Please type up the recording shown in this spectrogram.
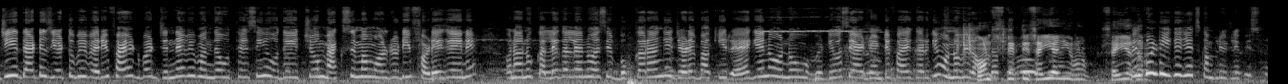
ਜੀ that is yet to be verified but ਜਿੰਨੇ ਵੀ ਬੰਦੇ ਉੱਥੇ ਸੀ ਉਹਦੇ ਵਿੱਚੋਂ ਮੈਕਸਿਮਮ ਆਲਰੇਡੀ ਫੜੇ ਗਏ ਨੇ। ਉਹਨਾਂ ਨੂੰ ਕੱਲੇ ਕੱਲੇ ਨੂੰ ਅਸੀਂ ਬੁੱਕ ਕਰਾਂਗੇ ਜਿਹੜੇ ਬਾਕੀ ਰਹਿ ਗਏ ਨੇ ਉਹਨੂੰ ਵੀਡੀਓ ਸੇ ਆਈਡੈਂਟੀਫਾਈ ਕਰਕੇ ਉਹਨੂੰ ਵੀ ਹੁਣ ਰਾਉਂਡ ਅਪ ਸਥਿਤੀ ਸਹੀ ਹੈ ਜੀ ਹੁਣ? ਸਹੀ ਹੈ ਬਿਲਕੁਲ ਠੀਕ ਹੈ ਜੀ ਇਟਸ ਕੰਪਲੀਟਲੀ ਪੀਸਫੁਲ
